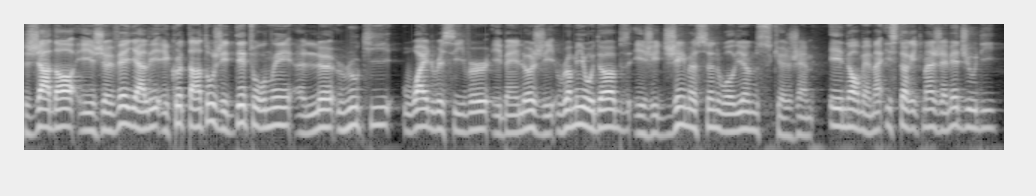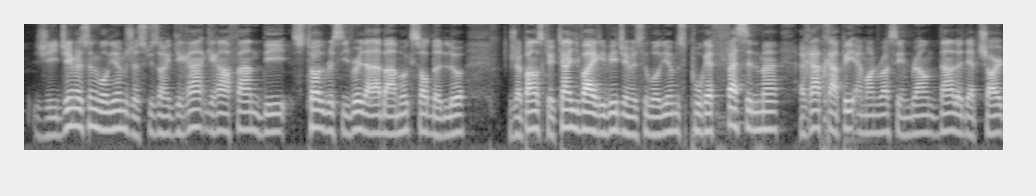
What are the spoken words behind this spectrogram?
J'adore et je vais y aller. Écoute, tantôt j'ai détourné le rookie wide receiver. Et bien là, j'ai Romeo Dobbs et j'ai Jameson Williams que j'aime énormément. Historiquement, j'aimais Judy. J'ai Jameson Williams. Je suis un grand, grand fan des stud receivers d'Alabama qui sortent de là. Je pense que quand il va arriver, Jameson Williams pourrait facilement rattraper Amon Ross et Brown dans le depth chart.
